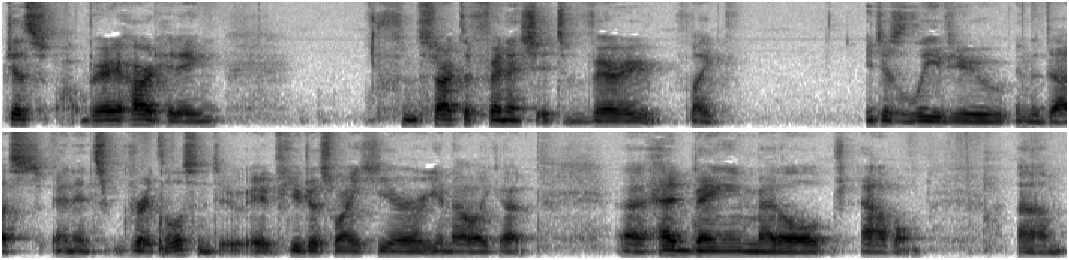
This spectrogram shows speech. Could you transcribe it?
just very hard hitting from start to finish. It's very like it just leaves you in the dust, and it's great to listen to if you just want to hear you know like a, a head banging metal album. Um,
